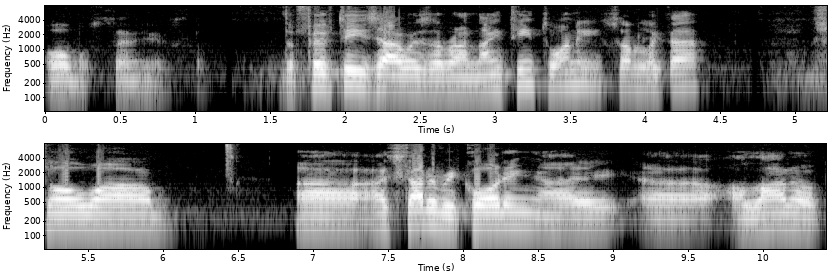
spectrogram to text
almost 10 years. The 50s, I was around 19, 20, something like that. So um, I started recording I, uh, a lot of,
